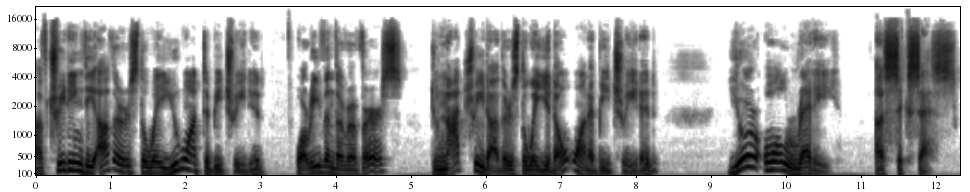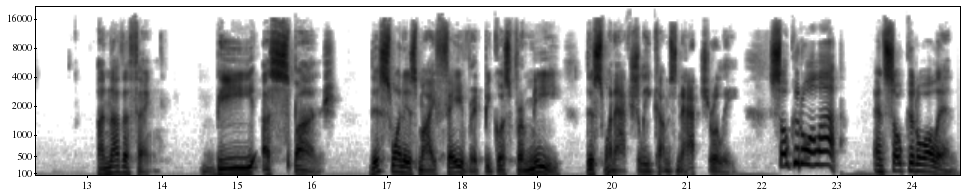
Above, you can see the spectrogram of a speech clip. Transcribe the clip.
of treating the others the way you want to be treated, or even the reverse, do not treat others the way you don't want to be treated, you're already a success. Another thing, be a sponge. This one is my favorite because for me, this one actually comes naturally. Soak it all up and soak it all in.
